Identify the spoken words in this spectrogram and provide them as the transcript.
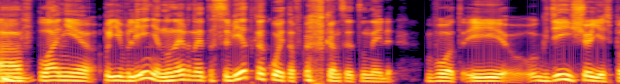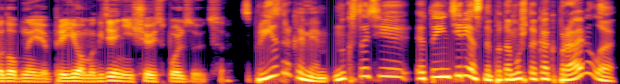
а в плане появления, ну, наверное, это свет какой-то в, в конце туннеля. Вот, и где еще есть подобные приемы, где они еще используются? С призраками? Ну, кстати, это интересно, потому что, как правило,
